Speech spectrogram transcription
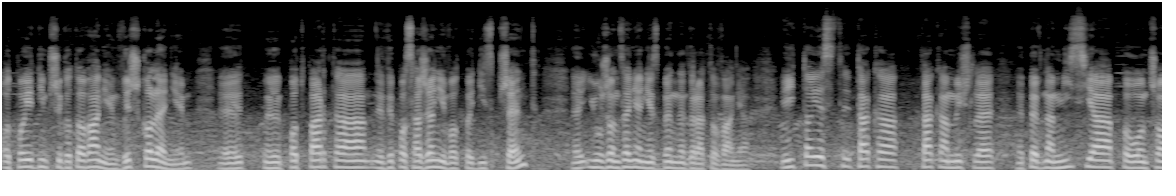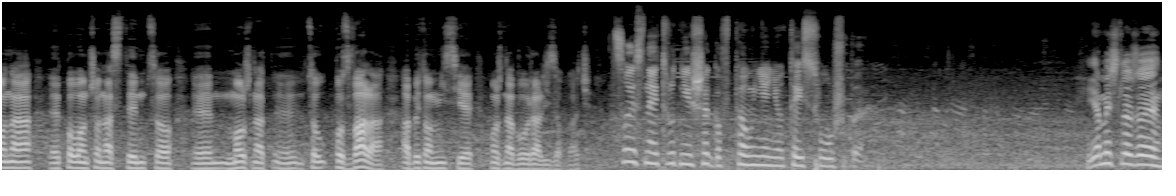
odpowiednim przygotowaniem, wyszkoleniem, e, e, podparta wyposażeniem w odpowiedni sprzęt e, i urządzenia niezbędne do ratowania. I to jest taka, taka myślę, pewna misja połączona, połączona z tym, co można, co pozwala, aby tą misję można było realizować. Co jest najtrudniejszego w pełnieniu tej służby? Ja myślę, że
